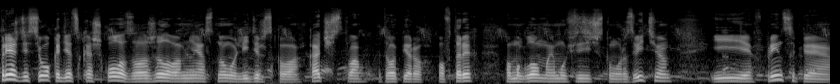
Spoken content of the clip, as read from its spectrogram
Прежде всего, кадетская школа заложила во мне основу лидерского качества. Это, во-первых. Во-вторых, помогло моему физическому развитию и, в принципе,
